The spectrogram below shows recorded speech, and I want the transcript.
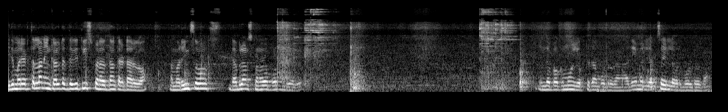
இது மாதிரி இடத்துலலாம் நீங்கள் கழட்டுறதுக்கு டீஸ் பண்ணுறது தான் கரெக்டாக இருக்கும். நம்ம ரிங்ஸோ டபுள் ஆன்ஸ் பண்ணவோ போட முடியாது. இந்த பக்கமும் எட்டு தான் போட்டிருக்காங்க. அதே மாதிரி லெஃப்ட் சைடில் ஒரு போல்டு இருக்கும்.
